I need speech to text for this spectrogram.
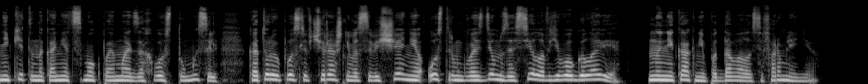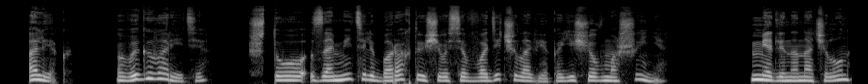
Никита наконец смог поймать за хвост ту мысль, которая после вчерашнего совещания острым гвоздем засела в его голове, но никак не поддавалась оформлению. «Олег, вы говорите, что заметили барахтающегося в воде человека еще в машине». Медленно начал он,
